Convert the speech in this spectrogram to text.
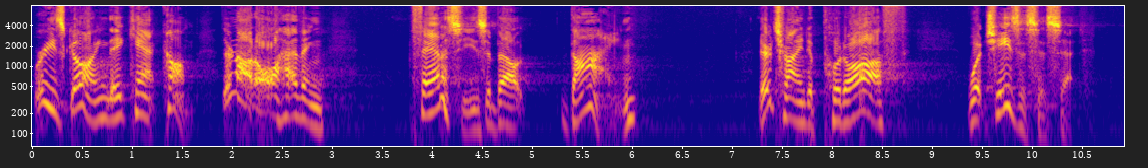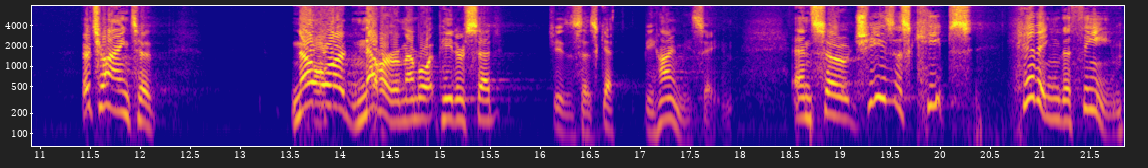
Where he's going, they can't come. They're not all having fantasies about dying. They're trying to put off what Jesus has said. They're trying to, no, Lord, never. Remember what Peter said? Jesus says, Get behind me, Satan. And so Jesus keeps hitting the theme.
